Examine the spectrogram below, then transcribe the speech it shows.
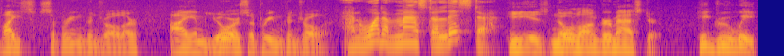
Vice Supreme Controller. I am your Supreme Controller. And what of Master Lister? He is no longer Master. He grew weak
